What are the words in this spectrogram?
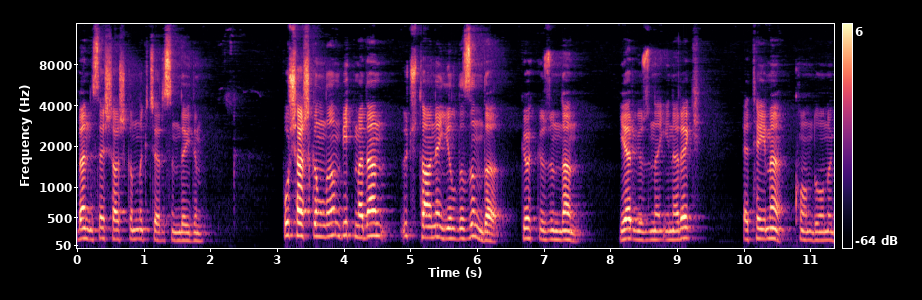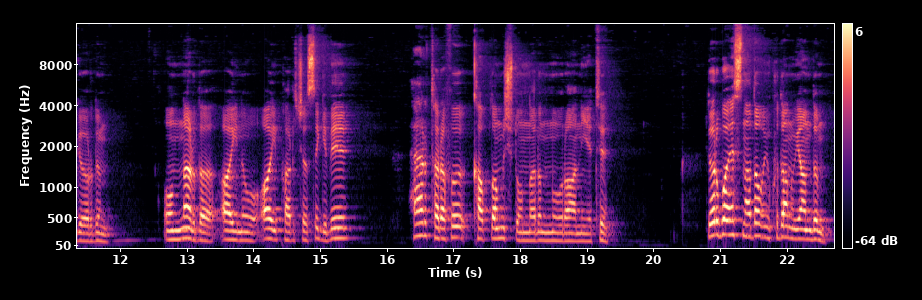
Ben ise şaşkınlık içerisindeydim. Bu şaşkınlığın bitmeden üç tane yıldızın da gökyüzünden yeryüzüne inerek eteğime konduğunu gördüm. Onlar da aynı o ay parçası gibi her tarafı kaplamıştı onların nuraniyeti. Diyor bu esnada uykudan uyandım.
